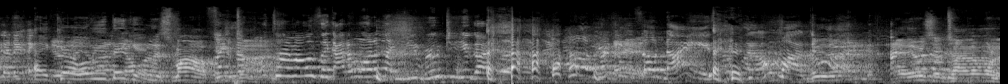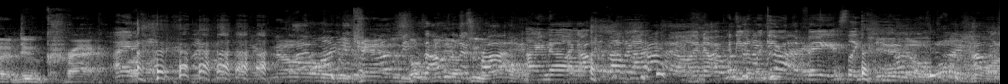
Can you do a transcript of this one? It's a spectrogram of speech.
I couldn't. Hey, Carol, what were you thinking? I thinking? wanted to smile a few like the whole time I was like, I don't want to like be rude to you guys. I know you're being so nice. I was like, oh my god. Dude, there, and there was some time I wanted to do crack. I oh, know. Like, no, I wanted we to get can't. up This because I was video's gonna too cry. long. I know. Like I was about to cry. I know. I, I couldn't even gonna look you in the face. Like She didn't know what was Like, I was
